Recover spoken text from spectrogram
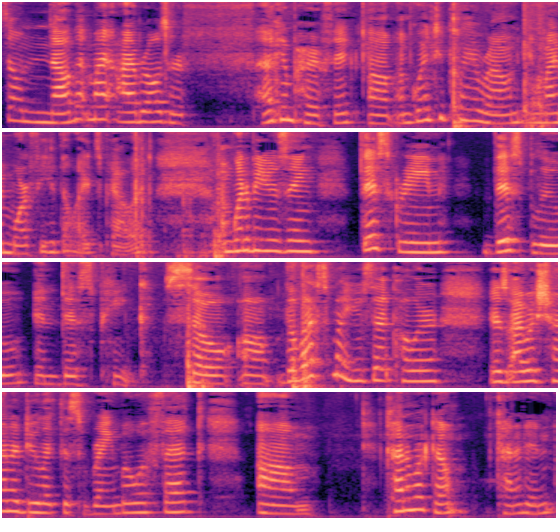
So now that my eyebrows are fucking perfect, um, I'm going to play around in my Morphe Hit the Lights palette. I'm going to be using this green, this blue, and this pink. So um, the last time I used that color is I was trying to do like this rainbow effect. Um, kind of worked out, kind of didn't.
